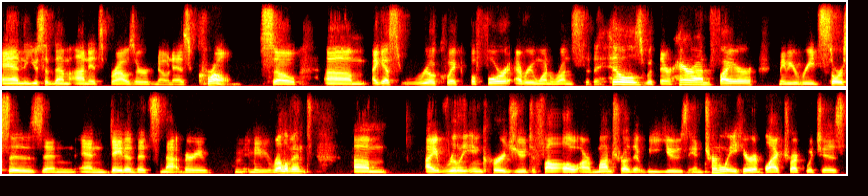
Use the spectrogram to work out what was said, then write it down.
and the use of them on its browser known as Chrome. So, um, I guess, real quick, before everyone runs to the hills with their hair on fire, maybe read sources and, and data that's not very maybe relevant. Um, I really encourage you to follow our mantra that we use internally here at Black Truck, which is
